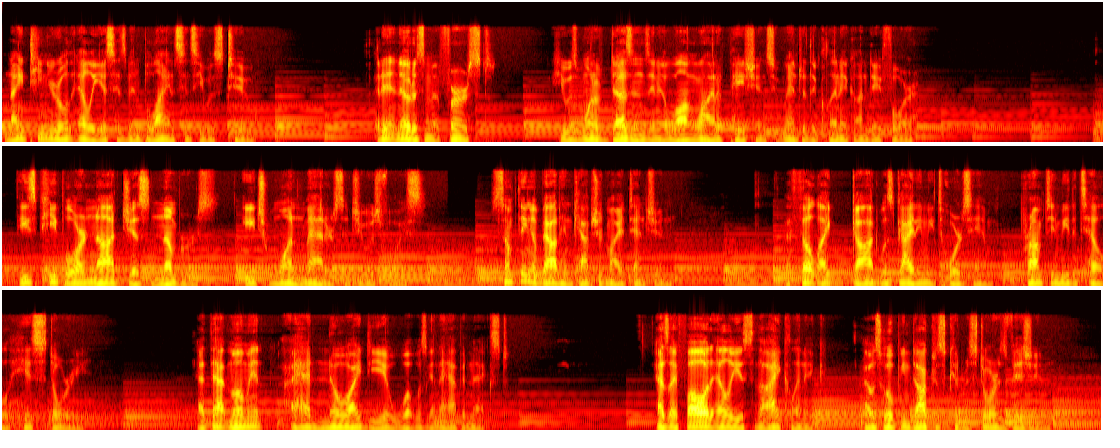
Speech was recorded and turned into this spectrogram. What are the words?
19 year old Elias has been blind since he was two. I didn't notice him at first. He was one of dozens in a long line of patients who entered the clinic on day four. These people are not just numbers, each one matters to Jewish Voice. Something about him captured my attention. I felt like God was guiding me towards him, prompting me to tell his story. At that moment, I had no idea what was going to happen next. As I followed Elias to the eye clinic, I was hoping doctors could restore his vision.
